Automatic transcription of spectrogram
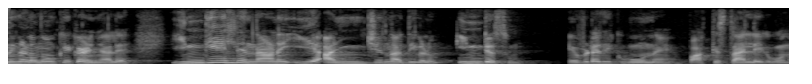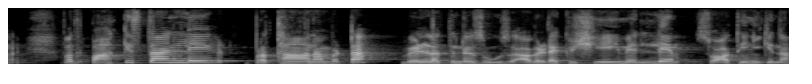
നിങ്ങൾ നോക്കിക്കഴിഞ്ഞാൽ ഇന്ത്യയിൽ നിന്നാണ് ഈ അഞ്ച് നദികളും ഇൻഡസും എവിടേക്ക് പോകുന്നത് പാകിസ്ഥാനിലേക്ക് പോകുന്നത് അപ്പോൾ പാകിസ്ഥാനിലെ പ്രധാനപ്പെട്ട വെള്ളത്തിന്റെ സോഴ്സ് അവരുടെ കൃഷിയെയും എല്ലാം സ്വാധീനിക്കുന്ന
